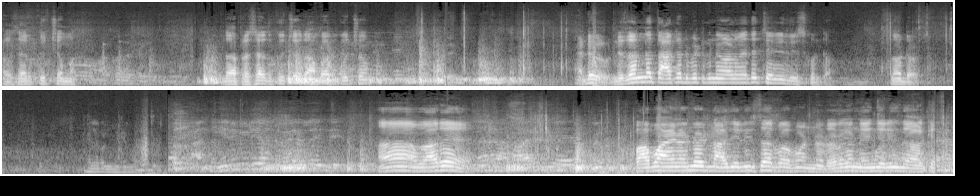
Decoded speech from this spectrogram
ఒకసారి కూర్చోమ్మా. దా ప్రసాద్ కూర్చో రాంబాబు కూర్చో. అంటే నిజంగా తాకట్టు పెట్టుకునే వాళ్ళమైతే చర్య తీసుకుంటాం. నో డౌట్ వారే. పాపం ఆయన అన్నాడు నాకు తెలియదు సార్ పాపం అన్నాడు. అడగండి ఏం జరిగింది? ఓకే కే-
